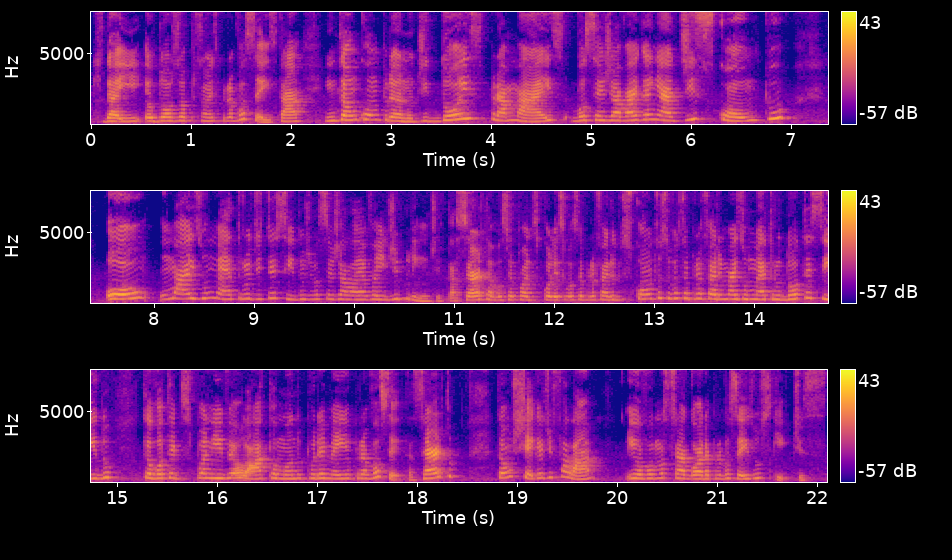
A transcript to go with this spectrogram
que daí eu dou as opções para vocês, tá? Então, comprando de dois para mais, você já vai ganhar desconto ou mais um metro de tecido você já leva aí de brinde, tá certo? Você pode escolher se você prefere o desconto ou se você prefere mais um metro do tecido, que eu vou ter disponível lá, que eu mando por e-mail pra você, tá certo? Então, chega de falar e eu vou mostrar agora pra vocês os kits.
